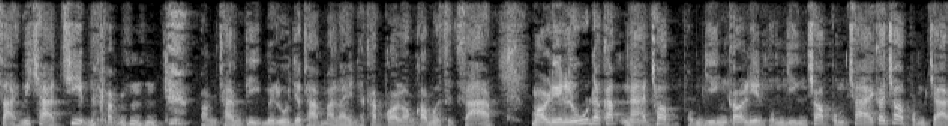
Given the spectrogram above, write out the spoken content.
สายวิชาชีพนะครับบางท่านที่ไม่รู้จะทำอะไรนะครับ ก็ลองเข้ามาศึกษา มาเรียนรู้นะครับนะชอบผมหญิงก็เรียนผมหญิง ชอบผมชายก็ชอบผมชาย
